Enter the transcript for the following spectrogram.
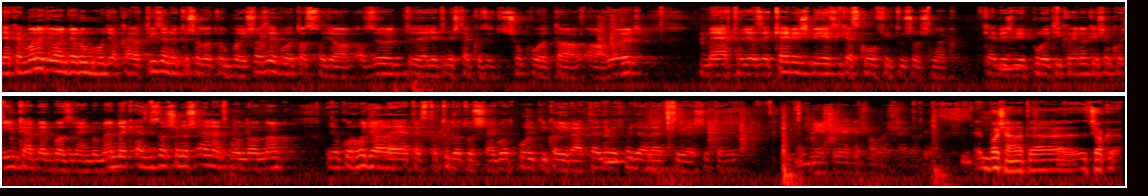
nekem van egy olyan gyanúm, hogy akár a 15-ös adatokban is azért volt az, hogy a, a zöld egyetemisták között sok volt a, a hölgy, mert hogy egy kevésbé érzik ezt konfliktusosnak kevésbé politikainak, és akkor inkább ebbe az irányba mennek. Ez viszont sajnos ellentmond annak, hogy akkor hogyan lehet ezt a tudatosságot politikaivá tenni, vagy hogyan lehet szélesíteni. Mélységek és magasságok. Bocsánat, csak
